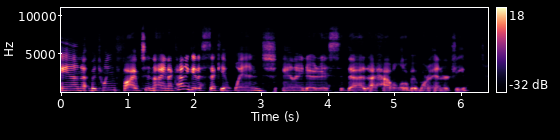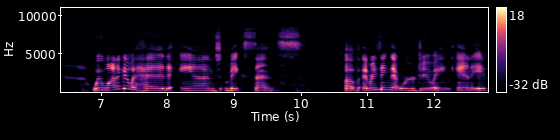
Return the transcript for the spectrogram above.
And between 5 to 9, I kind of get a second wind and I notice that I have a little bit more energy. We want to go ahead and make sense of everything that we're doing and if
